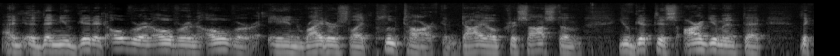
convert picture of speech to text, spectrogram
And then you get it over and over and over in writers like Plutarch and Dio Chrysostom you get this argument that the,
